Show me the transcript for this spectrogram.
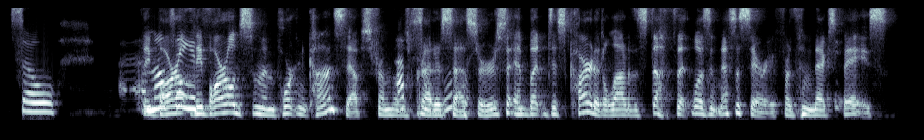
so they borrowed they borrowed some important concepts from those absolutely. predecessors and but discarded a lot of the stuff that wasn't necessary for the next phase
